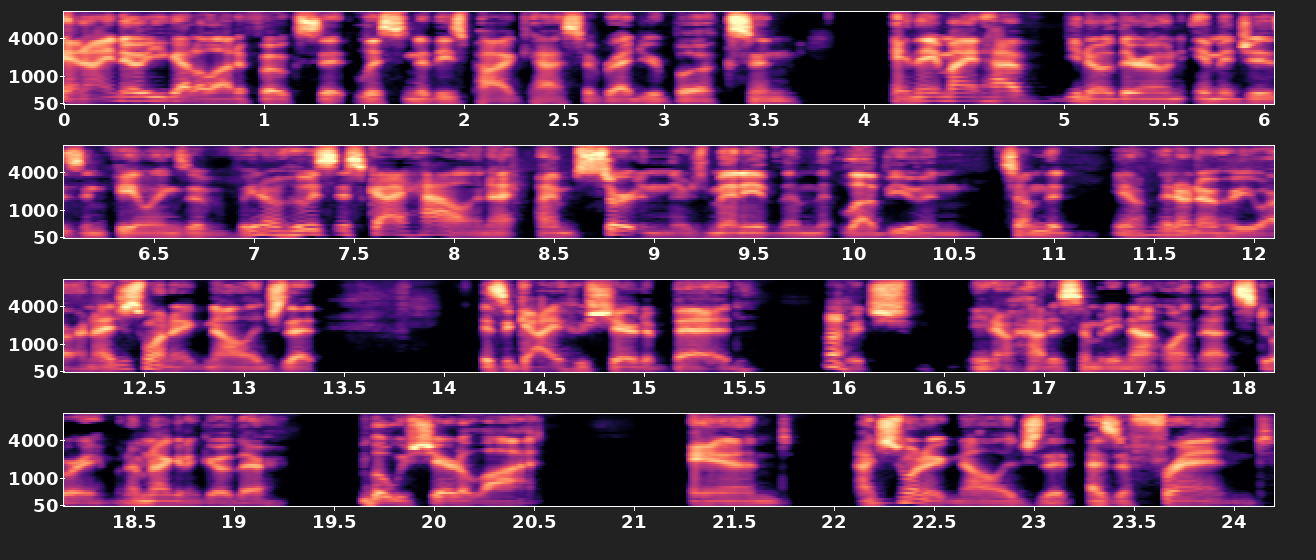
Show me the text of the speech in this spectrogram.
And I know you got a lot of folks that listen to these podcasts, have read your books, and and they might have, you know, their own images and feelings of, you know, who is this guy Hal? And I, I'm certain there's many of them that love you and some that, you know, they don't know who you are. And I just want to acknowledge that as a guy who shared a bed, which, you know, how does somebody not want that story? But I'm not going to go there. But we've shared a lot. And I just want to acknowledge that as a friend,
